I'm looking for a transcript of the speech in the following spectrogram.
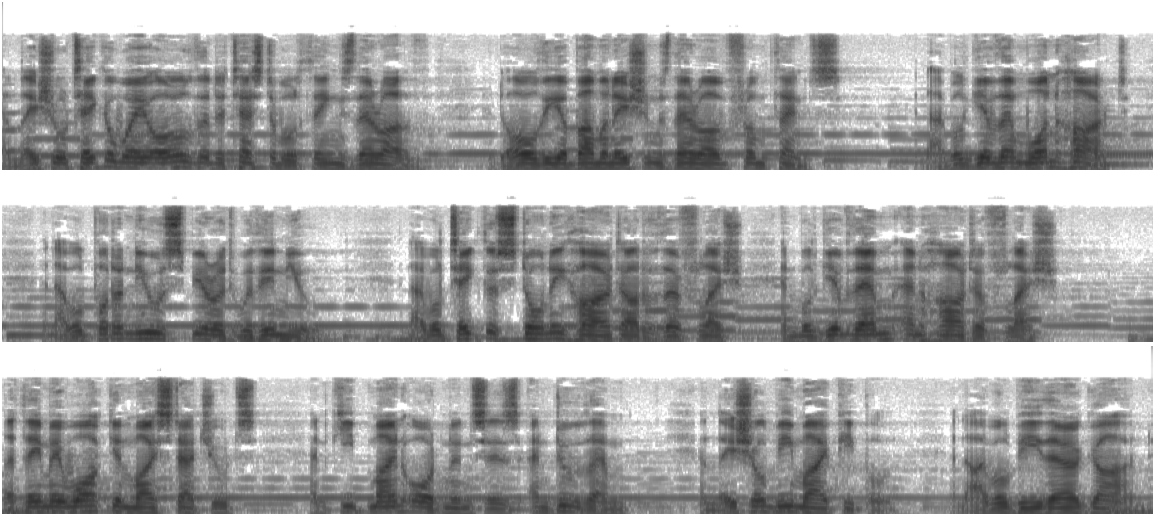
and they shall take away all the detestable things thereof, and all the abominations thereof from thence. And I will give them one heart, and I will put a new spirit within you. And I will take the stony heart out of their flesh, and will give them an heart of flesh, that they may walk in my statutes, and keep mine ordinances, and do them. And they shall be my people, and I will be their God.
